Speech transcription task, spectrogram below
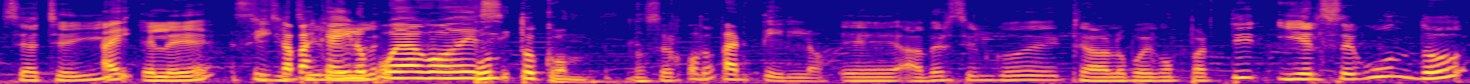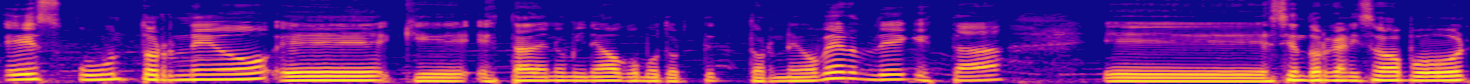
C-H-I-L-E. Sí, capaz que ahí lo E punto com, ¿no es cierto? compartirlo. Eh, a ver si el Goe, claro, lo puede compartir. Y el segundo es un torneo eh, que está denominado como Torneo Verde, que está eh, siendo organizado por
